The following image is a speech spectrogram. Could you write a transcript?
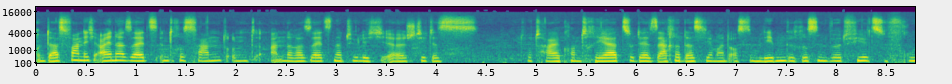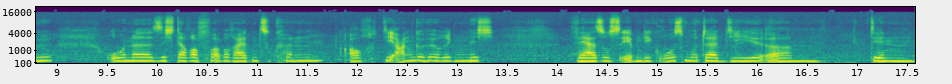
Und das fand ich einerseits interessant und andererseits natürlich äh, steht es total konträr zu der Sache, dass jemand aus dem Leben gerissen wird, viel zu früh, ohne sich darauf vorbereiten zu können, auch die Angehörigen nicht, versus eben die Großmutter, die ähm, den,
